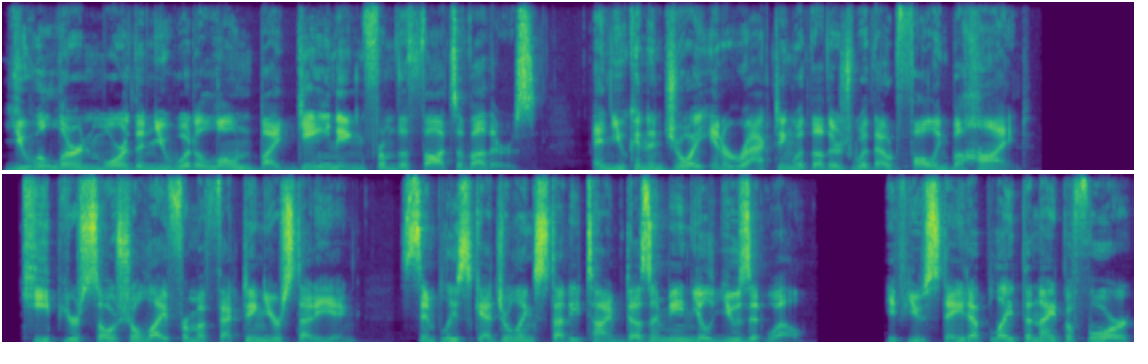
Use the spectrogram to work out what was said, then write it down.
You will learn more than you would alone by gaining from the thoughts of others and you can enjoy interacting with others without falling behind. Keep your social life from affecting your studying. Simply scheduling study time doesn't mean you'll use it well. If you stayed up late the night before,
